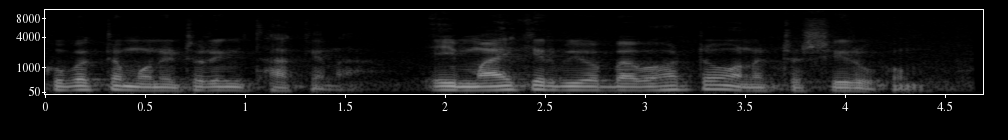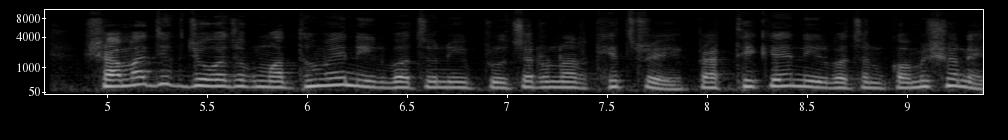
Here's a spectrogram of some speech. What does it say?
খুব একটা মনিটরিং থাকে না। এই মাইকের ব্যবহারটাও অনেকটা সেরকম। সামাজিক যোগাযোগ মাধ্যমে নির্বাচনী প্রচারণার ক্ষেত্রে প্রার্থীকে নির্বাচন কমিশনে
